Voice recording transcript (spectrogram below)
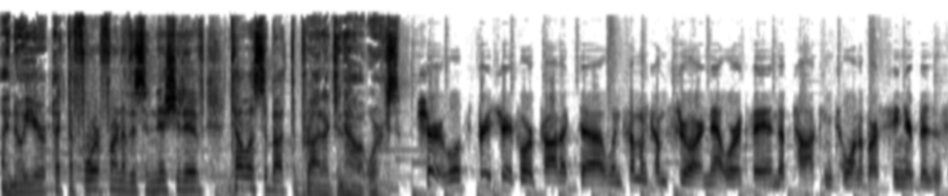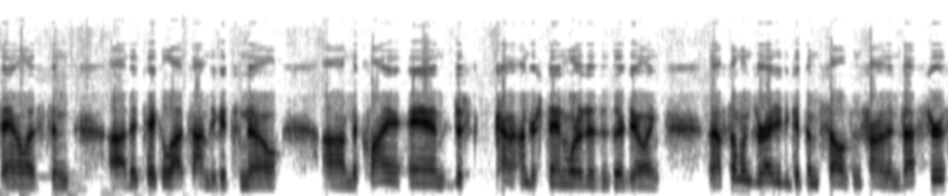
I know you're at the forefront of this initiative. Tell us about the product and how it works. Sure. Well, it's a pretty straightforward product. Uh, when someone comes through our network, they end up talking to one of our senior business analysts, and uh, they take a lot of time to get to know um, the client and just kind of understand what it is that they're doing. Now, if someone's ready to get themselves in front of investors,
